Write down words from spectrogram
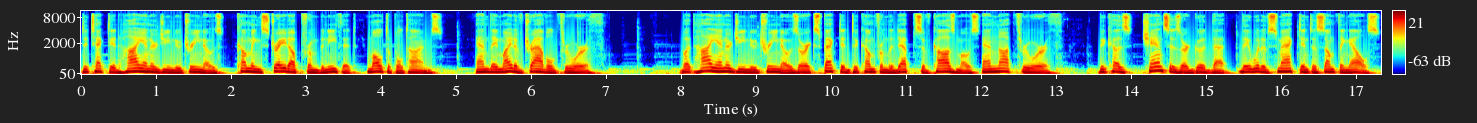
detected high-energy neutrinos coming straight up from beneath it multiple times. And they might have traveled through Earth. But high-energy neutrinos are expected to come from the depths of cosmos and not through Earth. Because chances are good that they would have smacked into something else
